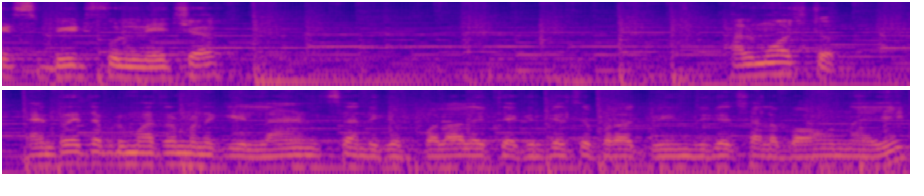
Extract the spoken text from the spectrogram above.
it's beautiful nature almost enter అయినప్పుడు మాత్రం మనకి ల్యాండ్స్ అండ్ పొలాలు అయితే అగ్రికల్చర్ పొలాలు గ్రీనరీగా చాలా బాగున్నాయి.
